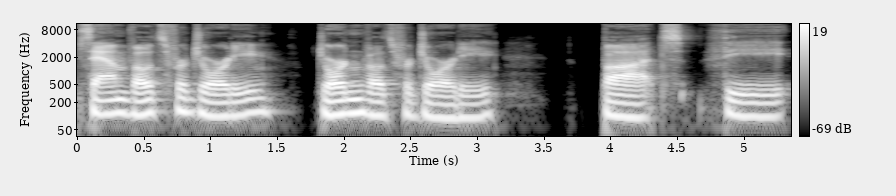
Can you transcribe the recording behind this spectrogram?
Sam votes for Jordy, Jordan votes for Jordy, but the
